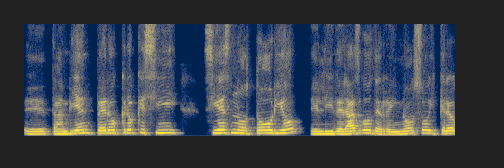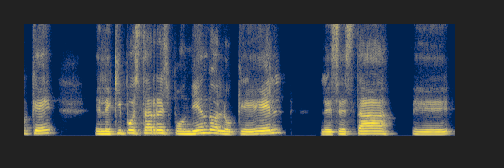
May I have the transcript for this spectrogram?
eh, también, pero creo que sí, sí es notorio el liderazgo de Reynoso y creo que el equipo está respondiendo a lo que él les está eh,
